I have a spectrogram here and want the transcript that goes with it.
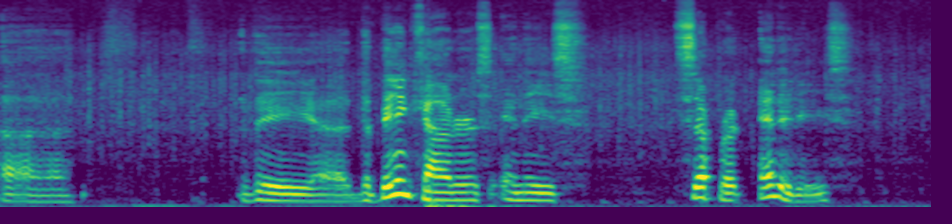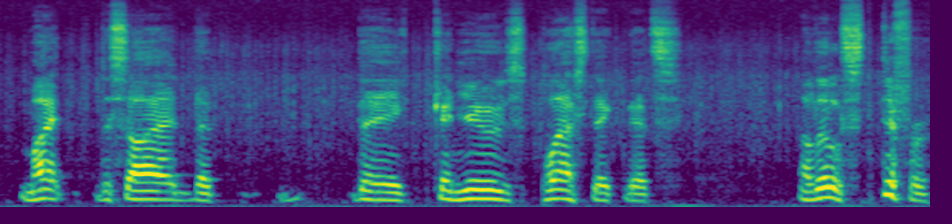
uh, the uh, the bean counters in these separate entities might decide that they can use plastic that's a little stiffer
